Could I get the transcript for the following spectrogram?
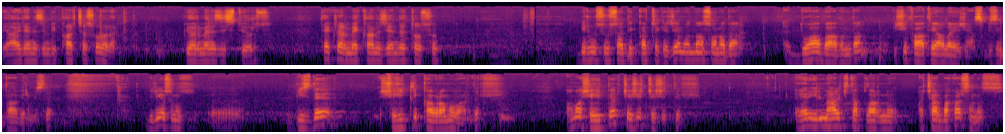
bir ailenizin bir parçası olarak görmenizi istiyoruz. Tekrar mekanı cennet olsun. Bir hususa dikkat çekeceğim. Ondan sonra da e, dua babından işi Fatihalayacağız bizim tabirimizde. Biliyorsunuz e, bizde şehitlik kavramı vardır. Ama şehitler çeşit çeşittir. Eğer ilmihal kitaplarını açar bakarsanız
